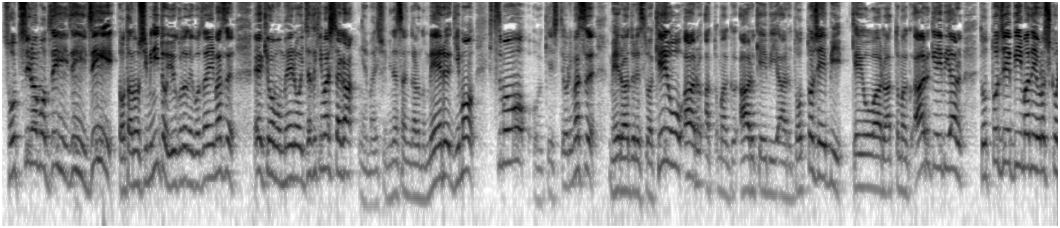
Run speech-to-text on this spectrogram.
そちらもぜひぜひぜひお楽しみにということでございます。えー、今日もメールをいただきましたが、え毎週皆さんからのメール、疑問、質問をお受けしております。メールアドレスは kor.rkbr.jp、kor.rkbr.jp までよろしくお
